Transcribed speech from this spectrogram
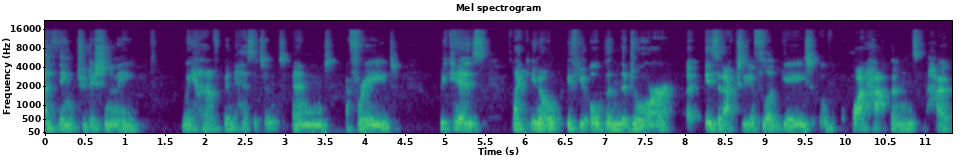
I think traditionally we have been hesitant and afraid because like you know if you open the door uh, is it actually a floodgate what happens how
